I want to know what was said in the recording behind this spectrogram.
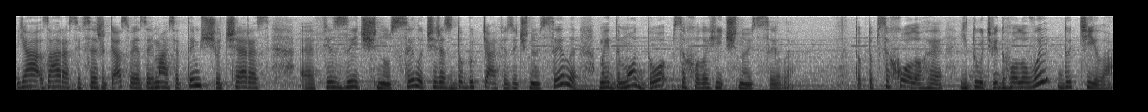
Я зараз і все життя своє займаюся тим, що через е, фізичну силу, через здобуття фізичної сили ми йдемо до психологічної сили. Тобто психологи йдуть від голови до тіла,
